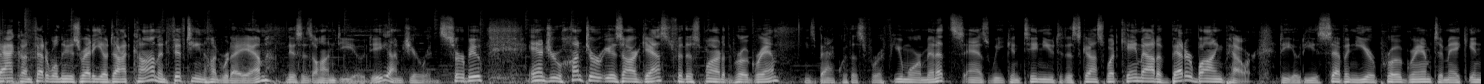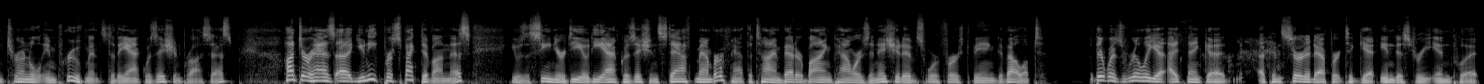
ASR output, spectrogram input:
Back on federalnewsradio.com and 1500 AM. This is on DoD. I'm Jared Serbu. Andrew Hunter is our guest for this part of the program. He's back with us for a few more minutes as we continue to discuss what came out of Better Buying Power, DoD's seven year program to make internal improvements to the acquisition process. Hunter has a unique perspective on this. He was a senior DoD acquisition staff member at the time Better Buying Power's initiatives were first being developed there was really, a, I think, a, a, concerted effort to get industry input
